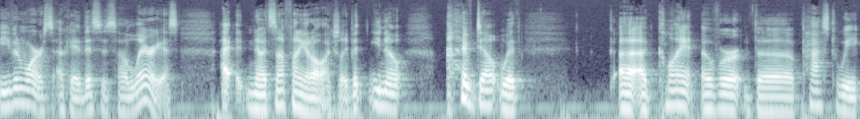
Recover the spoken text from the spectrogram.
even worse, okay, this is hilarious. I, no, it's not funny at all, actually. But you know, I've dealt with a, a client over the past week,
